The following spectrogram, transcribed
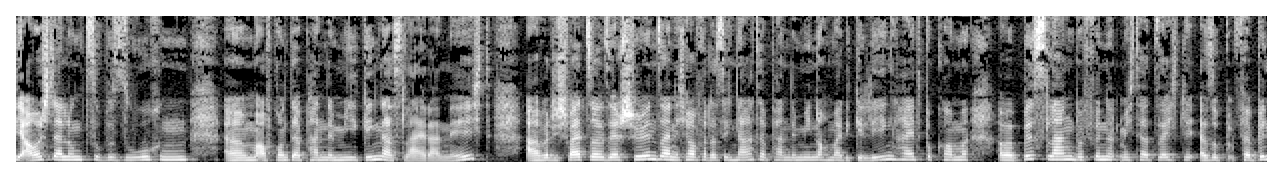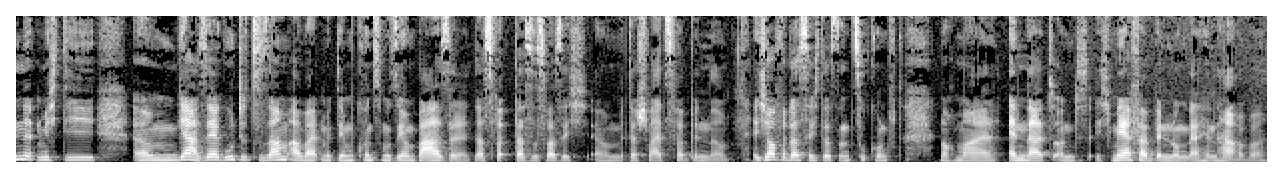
die Ausstellung zu besuchen. Ähm, aufgrund der Pandemie ging das leider nicht. Aber die Schweiz soll sehr schön sein. Ich hoffe, dass ich nach der Pandemie nochmal die Gelegenheit bekomme. Aber bislang befindet mich tatsächlich, also verbindet mich die ähm, ja sehr gute Zusammenarbeit mit dem Kunstmuseum Basel. Das, das ist, was ich ähm, mit der Schweiz verbinde. Ich hoffe, dass sich das in Zukunft nochmal ändert und ich mehr Verbindung dahin habe.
